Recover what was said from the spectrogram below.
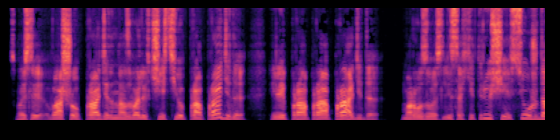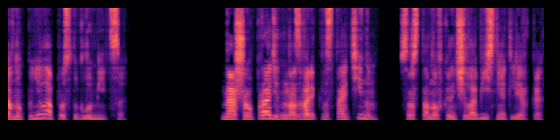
«В смысле, вашего прадеда назвали в честь его прапрадеда или прапрапрадеда?» Морозова лиса хитрющая все уже давно поняла, просто глумится. «Нашего прадеда назвали Константином», — с расстановкой начала объяснять Лерка.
